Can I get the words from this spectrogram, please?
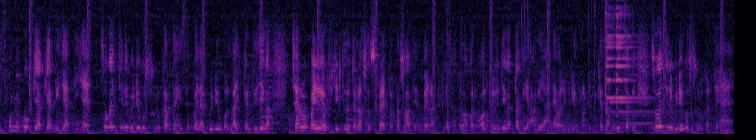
इस फ़ोन में आपको क्या क्या दी जाती है। सो गाइस चलिए वीडियो को शुरू करते हैं। इससे पहले आप वीडियो को लाइक कर दीजिएगा। चैनल पर पहले अगर विज़िट किया तो चैनल सब्सक्राइब कर साथ ही बेल नोटिफिकेशन दबाकर ऑल कर लीजिएगा, ताकि आगे आने वाली वीडियो को नोटिफिकेशन मिल सके। सो गाइस चलिए वीडियो को शुरू करते हैं।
